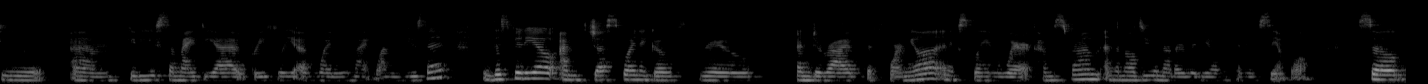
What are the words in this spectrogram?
to um, give you some idea briefly of when you might want to use it. In this video, I'm just going to go through and derive the formula and explain where it comes from, and then I'll do another video with an example. So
